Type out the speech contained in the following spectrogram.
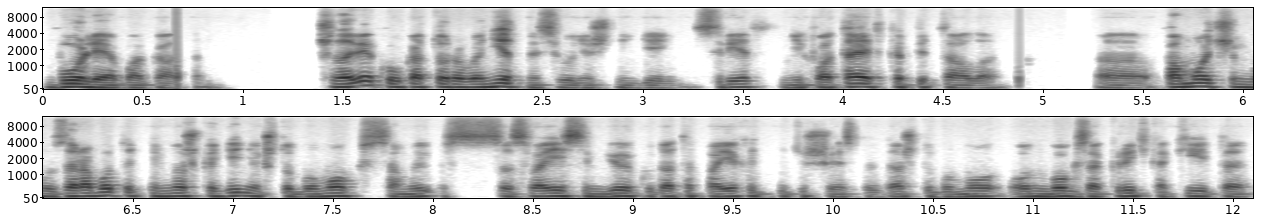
более богатым. Человеку, у которого нет на сегодняшний день средств, не хватает капитала, а, помочь ему заработать немножко денег, чтобы мог со своей семьей куда-то поехать путешествовать, да, чтобы он мог закрыть какие-то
